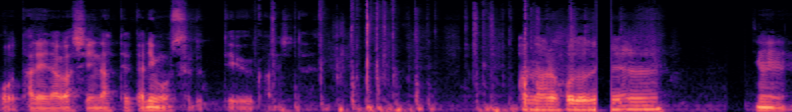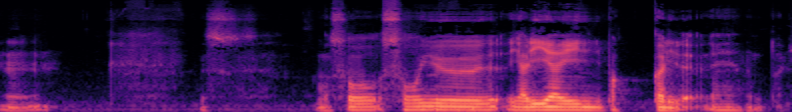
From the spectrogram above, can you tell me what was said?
こう垂れ流しになってたりもするっていう感じです。あ、なるほどね。うんうん。もうそう、そういうやり合いばっかりだよね、本当に。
